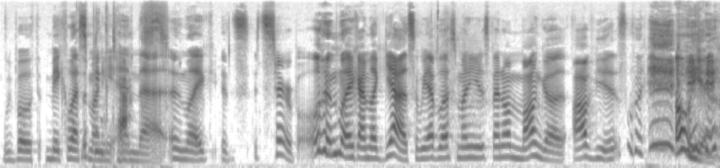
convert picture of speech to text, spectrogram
we both make less The money in that and like it's it's terrible. And like I'm like, yeah, so we have less money to spend on manga, obviously. Oh, yeah.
